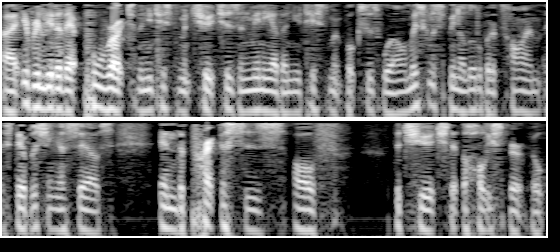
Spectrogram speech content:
Uh, every letter that Paul wrote to the New Testament churches and many other New Testament books as well. And we're just going to spend a little bit of time establishing ourselves in the practices of the church that the Holy Spirit built.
